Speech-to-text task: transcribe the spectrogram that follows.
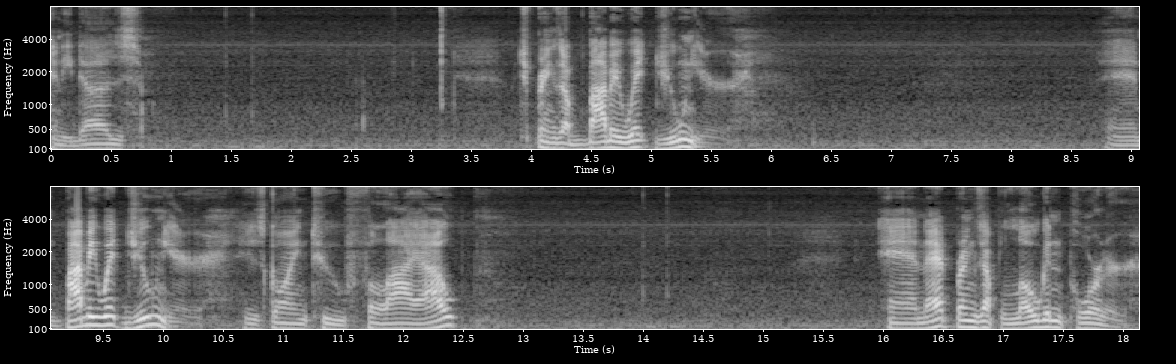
and he does. Which brings up Bobby Witt Jr. And Bobby Witt Jr. is going to fly out. And that brings up Logan Porter.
